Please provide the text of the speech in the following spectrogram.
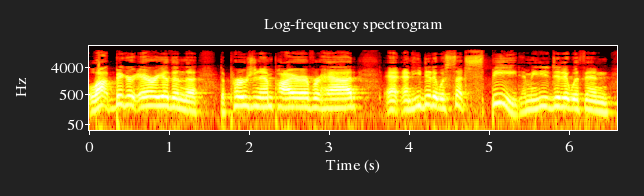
A lot bigger area than the, the Persian Empire ever had. And, and, he did it with such speed. I mean, he did it within,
